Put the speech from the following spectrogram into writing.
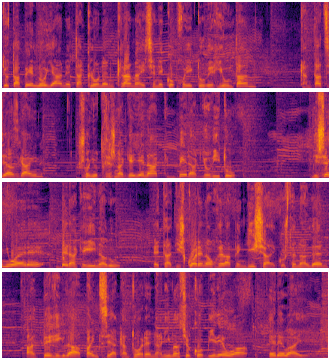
Jotape Loian eta Klonen klana izeneko proiektu berriuntan, kantatzeaz gain, soinu tresnak gehienak berak jo ditu. Diseinua ere berak egina du, eta diskoaren aurrerapen gisa ikusten alden, alperrik da apaintzea kantuaren animazioko bideoa ere bai.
